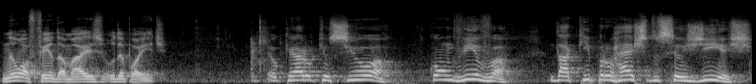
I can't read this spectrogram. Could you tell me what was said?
não ofenda mais o depoente. Eu quero que o senhor conviva daqui para o resto dos seus dias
